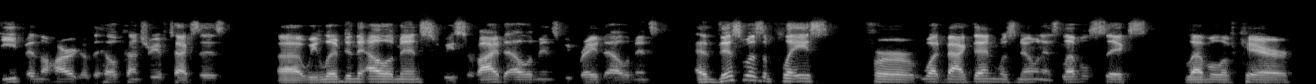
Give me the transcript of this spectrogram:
deep in the heart of the hill country of Texas uh, we lived in the elements. We survived the elements. We braved the elements. And this was a place for what back then was known as level six level of care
